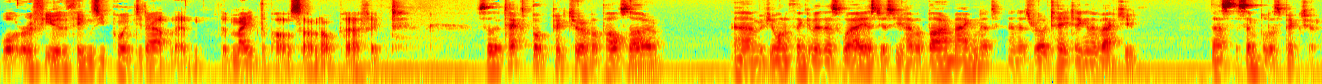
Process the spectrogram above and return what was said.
what were a few of the things you pointed out then that made the pulsar not perfect? So the textbook picture of a pulsar, um, if you want to think of it this way, it's just you have a bar magnet and it's rotating in a vacuum. That's the simplest picture.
